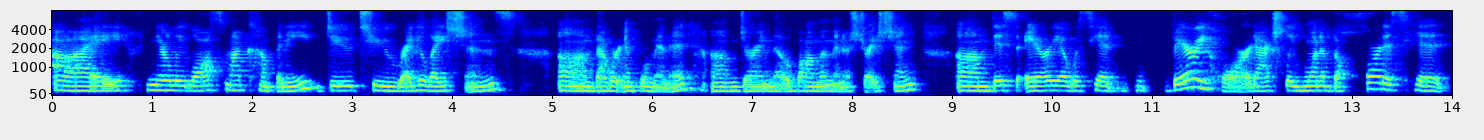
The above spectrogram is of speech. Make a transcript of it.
I nearly lost my company due to regulations um, that were implemented um, during the Obama administration. Um, this area was hit very hard, actually, one of the hardest hit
